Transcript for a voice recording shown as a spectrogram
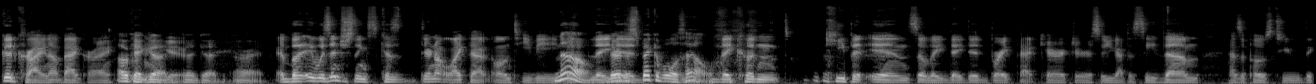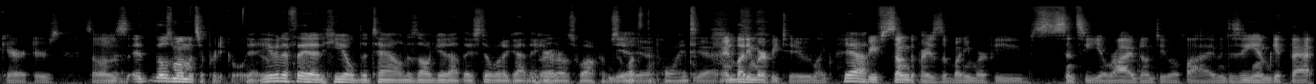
good cry, not bad cry. okay, good, Yeah. good, good. All right. But it was interesting because they're not like that on TV. No, they are despicable as hell. They couldn't keep it in, so they they did break that character. So you got to see them as opposed to the characters. So it was it, those moments are pretty cool. Yeah, you know? even if they had healed the town as all get out, they still would have gotten a Right. hero's welcome. So Yeah, what's yeah. the point? Yeah, and Buddy Murphy too. Like, Yeah. we've sung the praises of Buddy Murphy since he arrived on 205, and to see him get that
